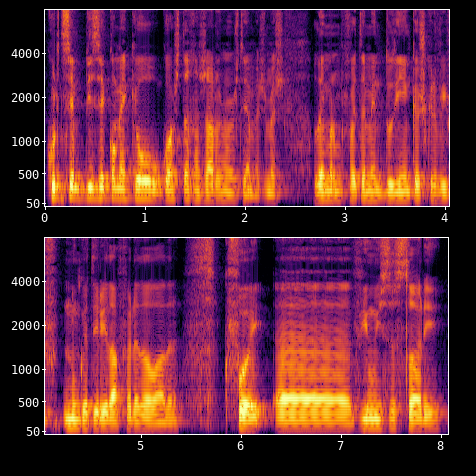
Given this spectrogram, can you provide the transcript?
Curto sempre dizer como é que eu gosto de arranjar os meus temas, mas lembro-me perfeitamente do dia em que eu escrevi Nunca Tirei da Feira da Ladra, que foi. Uh, vi um Insta Story,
